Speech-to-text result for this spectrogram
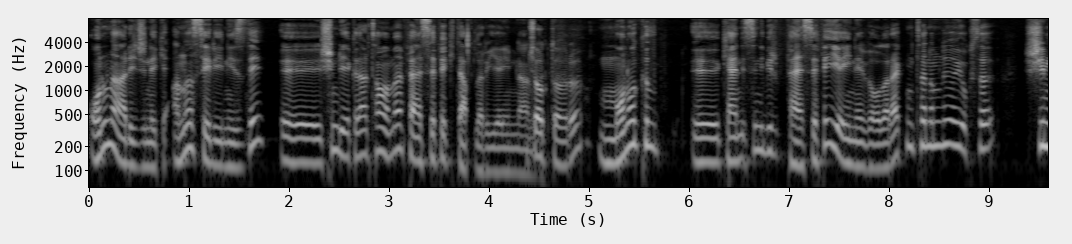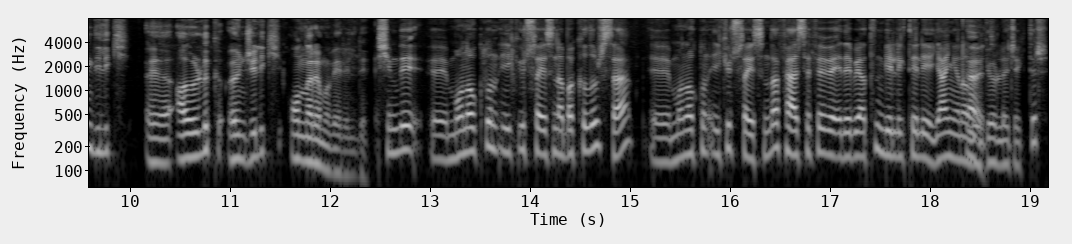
Onun haricindeki ana serinizde e, şimdiye kadar tamamen felsefe kitapları yayınlandı. Çok doğru. Monocle e, kendisini bir felsefe yayın evi olarak mı tanımlıyor yoksa şimdilik e, ağırlık, öncelik onlara mı verildi? Şimdi e, Monokl'un ilk üç sayısına bakılırsa e, Monokl'un ilk üç sayısında felsefe ve edebiyatın birlikteliği yan yana evet. görülecektir.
